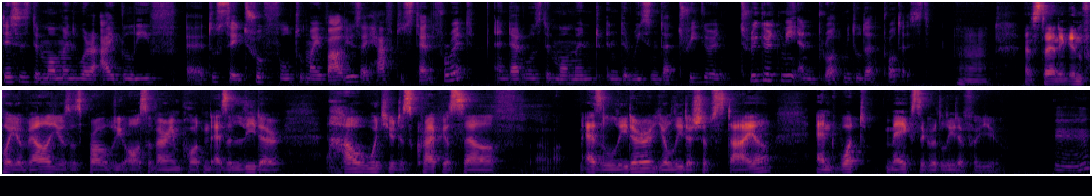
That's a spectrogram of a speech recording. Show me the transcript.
this is the moment where I believe uh, to stay truthful to my values, I have to stand for it. And that was the moment and the reason that triggered triggered me and brought me to that protest. Mm. And standing in for your values is probably also very important as a leader. How would you describe yourself uh, as a leader, your leadership style, and what makes a good leader for you? Mhm.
